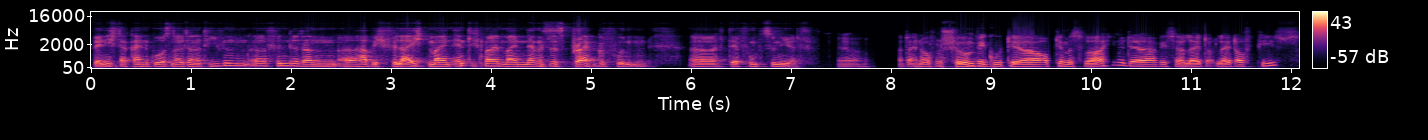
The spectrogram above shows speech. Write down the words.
wenn ich da keine großen Alternativen äh, finde, dann äh, habe ich vielleicht mein, endlich mal meinen Nemesis Prime gefunden, äh, der funktioniert. Ja. Hat einer auf dem Schirm, wie gut der Optimus war hier, der, wie ist der, Light, Light of Peace?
